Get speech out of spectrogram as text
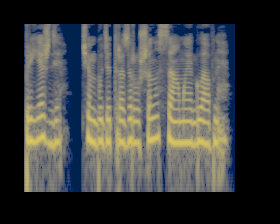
Прежде, чем будет разрушено самое главное —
